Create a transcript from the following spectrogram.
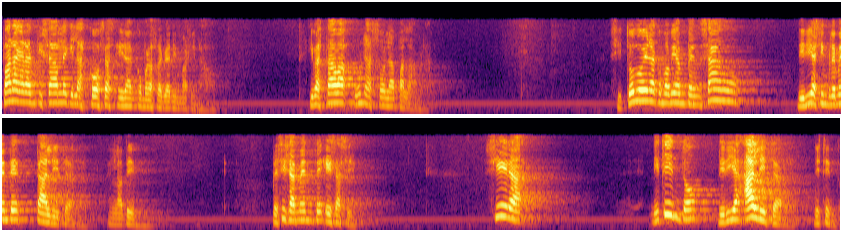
para garantizarle que las cosas eran como las habían imaginado. Y bastaba una sola palabra. Si todo era como habían pensado, diría simplemente taliter en latín. Precisamente es así. Si era distinto, diría aliter, distinto.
